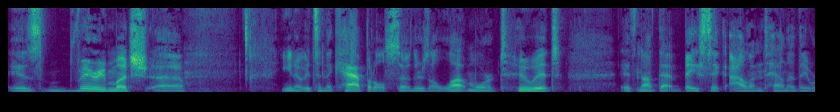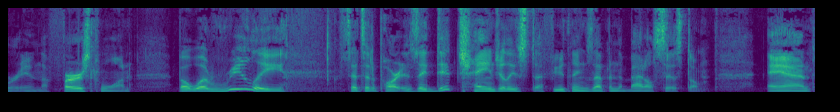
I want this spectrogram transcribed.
is very much, uh, you know, it's in the capital, so there's a lot more to it It's not that basic island town that they were in the first one. But what really sets it apart is they did change at least a few things up in the battle system. And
